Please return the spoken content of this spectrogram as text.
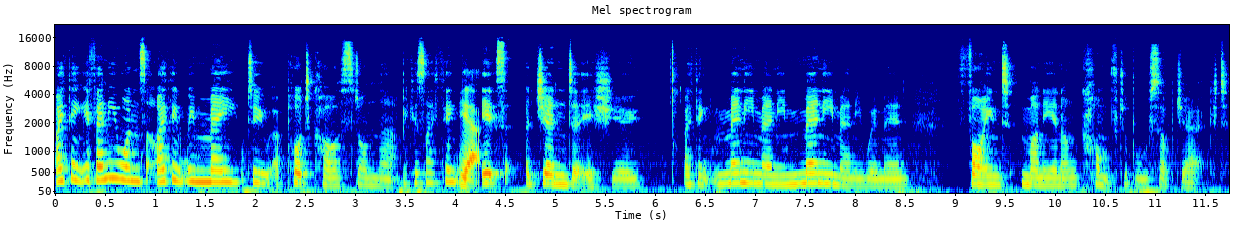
I think if anyone's, I think we may do a podcast on that because I think Yeah. it's a gender issue. I think many, many, many, many women find money an uncomfortable subject,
